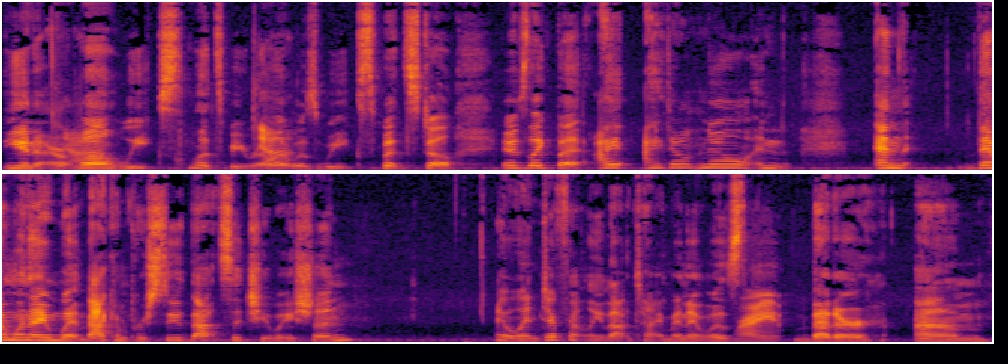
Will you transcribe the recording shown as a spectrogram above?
you know yeah. well weeks let's be real yeah. it was weeks but still it was like but i i don't know and and then when i went back and pursued that situation it went differently that time and it was right. better um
